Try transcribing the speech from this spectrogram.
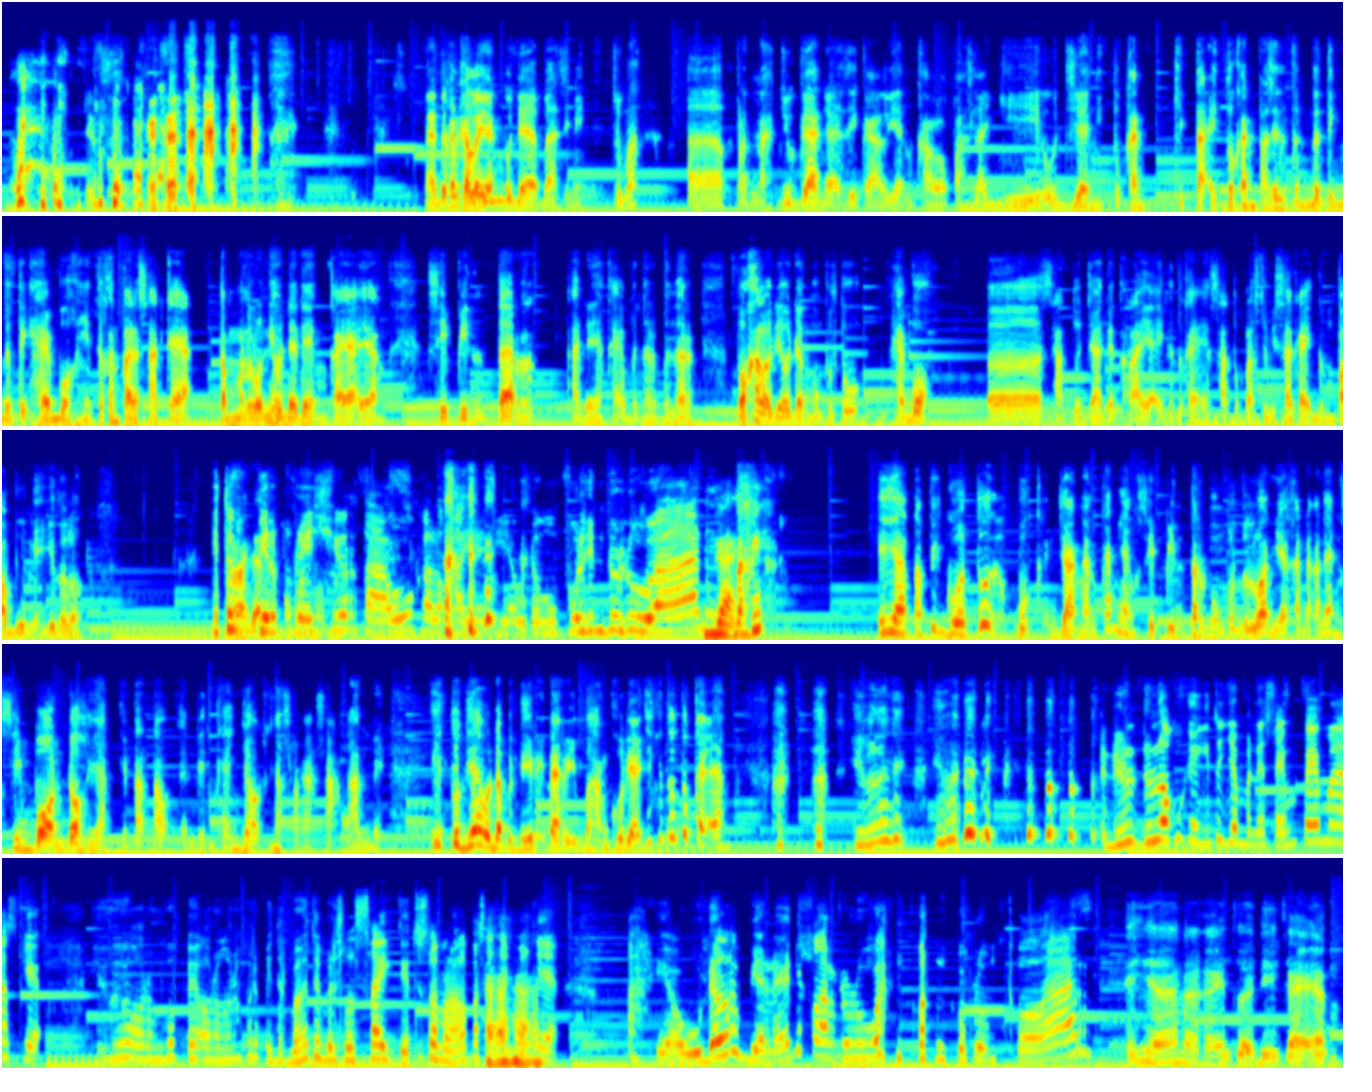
nah itu kan kalau yang udah bahas ini. Cuma eh, pernah juga nggak sih kalian kalau pas lagi ujian itu kan kita itu kan pasti detik-detik hebohnya itu kan pada saat kayak temen lu nih udah ada yang kayak yang si pinter ada yang kayak bener-bener pokoknya kalau dia udah ngumpul tuh heboh eh, satu jagat raya ini tuh kayak satu kelas tuh bisa kayak gempa bumi gitu loh itu ada peer momen-momen? pressure tahu kalau kayak dia udah ngumpulin duluan enggak Nah, sih Iya, tapi gue tuh buk, jangankan yang si pinter ngumpul duluan ya, kadang-kadang yang si bodoh yang kita tahu, eh, dia kayak jawab ngasal-ngasalan deh. Itu dia udah berdiri dari bangku dia aja, kita tuh kayak yang, "Hah, hah, gimana nih, gimana nih? dulu dulu aku kayak gitu zaman SMP mas kayak ya orang gue eh orang-orang pada pinter banget ya berselesai gitu itu lama-lama pas SMA Aha. kayak ah ya udahlah biar aja dia kelar duluan. Orang gue belum kelar. Iya, kayak itu tadi kayak yang,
